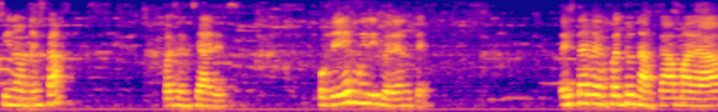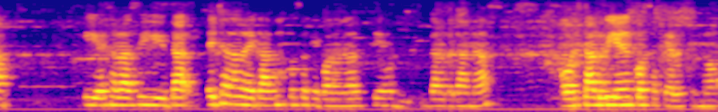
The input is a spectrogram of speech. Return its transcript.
Siendo honesta, presenciales. Porque ella es muy diferente. Estar enfrente de una cámara y estar así, echando de ganas, cosas que cuando no tienen dar ganas. O estar bien, cosas que a veces no.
